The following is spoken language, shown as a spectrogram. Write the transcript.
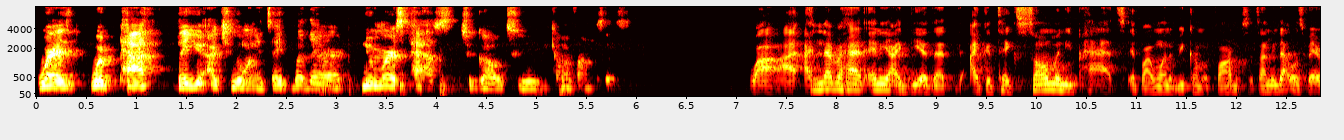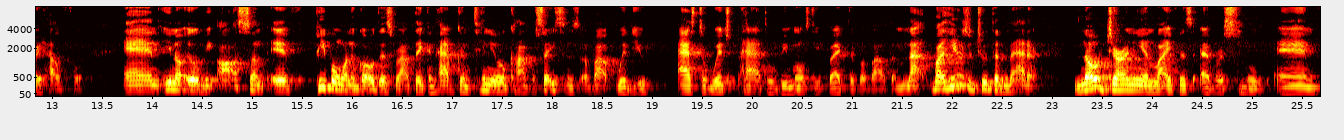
where what path that you actually want to take, but there are numerous paths to go to become a pharmacist. Wow, I, I, never had any idea that I could take so many paths if I want to become a pharmacist. I mean, that was very helpful. And you know, it would be awesome if people want to go this route. They can have continual conversations about with you as to which path will be most effective about them. Not, but here's the truth of the matter: no journey in life is ever smooth. And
